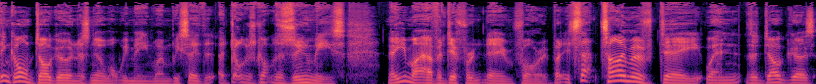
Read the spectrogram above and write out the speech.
Think all dog owners know what we mean when we say that a dog's got the zoomies. Now, you might have a different name for it, but it's that time of day when the dog goes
